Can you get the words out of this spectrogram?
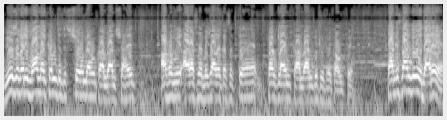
Views very warm welcome to this show मैं हूँ कामरान शाहिद। आप हम आरा से हमेशा आगे कर सकते हैं फ्रंट लाइन कामरान के ट्विटर अकाउंट पे। पाकिस्तान के जो इदारे हैं,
